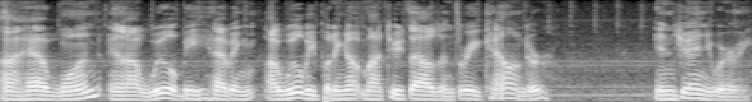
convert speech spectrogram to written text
I have one and I will be having I will be putting up my 2003 calendar in January.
